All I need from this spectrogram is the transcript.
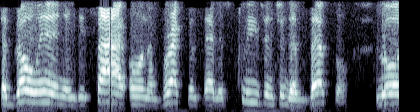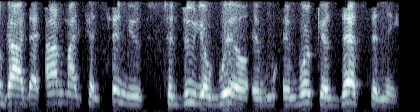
to go in and decide on a breakfast that is pleasing to the vessel, Lord God, that I might continue to do your will and, and work your destiny.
